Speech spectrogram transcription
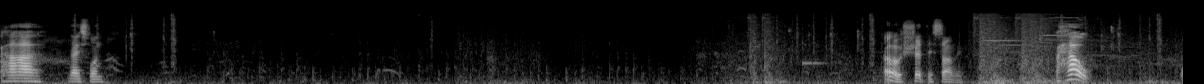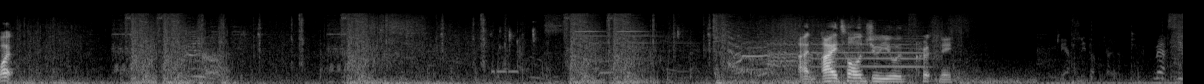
Ah, nice one. Oh shit, they saw me. How? What? I, I told you you would crit me. Merci,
